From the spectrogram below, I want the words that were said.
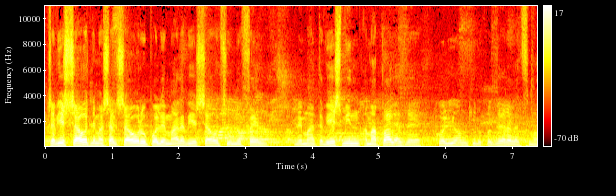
עכשיו, יש שעות, למשל, שהאור הוא פה למעלה, ויש שעות שהוא נופל למטה, ויש מין, המפל הזה כל יום כאילו חוזר על עצמו.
